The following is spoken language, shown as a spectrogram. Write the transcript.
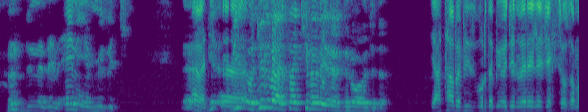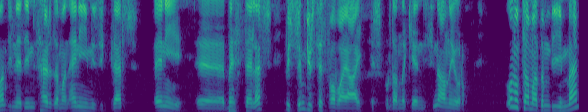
dinlediğin en iyi müzik. Ee, Evet, Bir, ee, bir ödül versen kime verirdin o ödülü? Ya tabii biz burada bir ödül verilecekse o zaman dinlediğimiz her zaman en iyi müzikler, en iyi e, besteler Müslüm Gürses Baba'ya aittir. Buradan da kendisini anıyorum. Unutamadım diyeyim ben.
